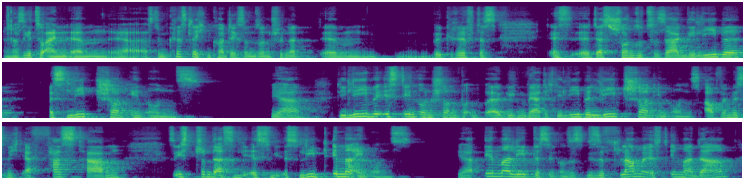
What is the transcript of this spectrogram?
das ist jetzt so ein ähm, aus dem christlichen Kontext so ein schöner ähm, Begriff, dass äh, dass schon sozusagen die Liebe, es liebt schon in uns. Ja, die Liebe ist in uns schon äh, gegenwärtig. Die Liebe liebt schon in uns, auch wenn wir es nicht erfasst haben. Es ist schon das, es, es liebt immer in uns. Ja, immer liebt es in uns. Es, diese Flamme ist immer da.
